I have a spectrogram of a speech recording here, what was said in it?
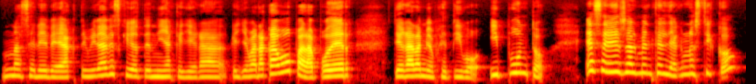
una serie de actividades que yo tenía que, llegar, que llevar a cabo para poder llegar a mi objetivo. Y punto. ¿Ese es realmente el diagnóstico?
